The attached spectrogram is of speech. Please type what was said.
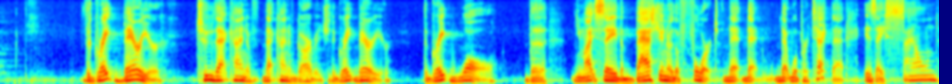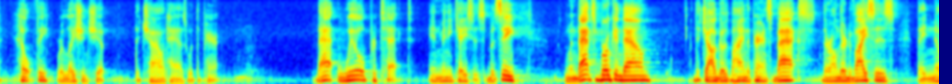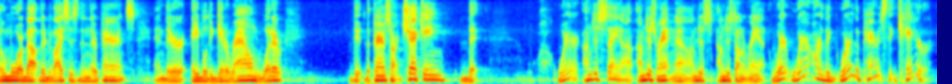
The great barrier to that kind of that kind of garbage, the great barrier, the great wall, the you might say the bastion or the fort that that that will protect that is a sound, healthy relationship the child has with the parent. That will protect in many cases. But see, when that's broken down, the child goes behind the parents' backs, they're on their devices, they know more about their devices than their parents, and they're able to get around whatever. The, the parents aren't checking. That where I'm just saying, I'm just ranting now. I'm just I'm just on a rant. Where where are the where are the parents that care?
